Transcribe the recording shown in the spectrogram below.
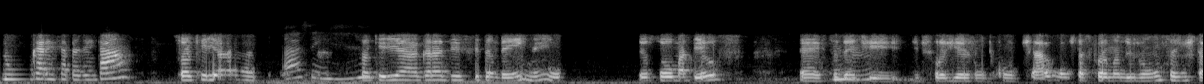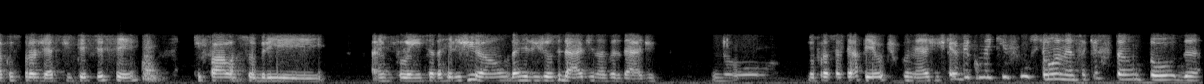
Não querem se apresentar? Só queria. Ah, sim. Só queria agradecer também, né? Eu sou o Matheus, é, estudante uhum. de psicologia junto com o Thiago, a gente está se formando juntos, a gente está com esse projeto de TCC, que fala sobre a influência da religião, da religiosidade, na verdade, no, no processo terapêutico, né? A gente quer ver como é que funciona essa questão toda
